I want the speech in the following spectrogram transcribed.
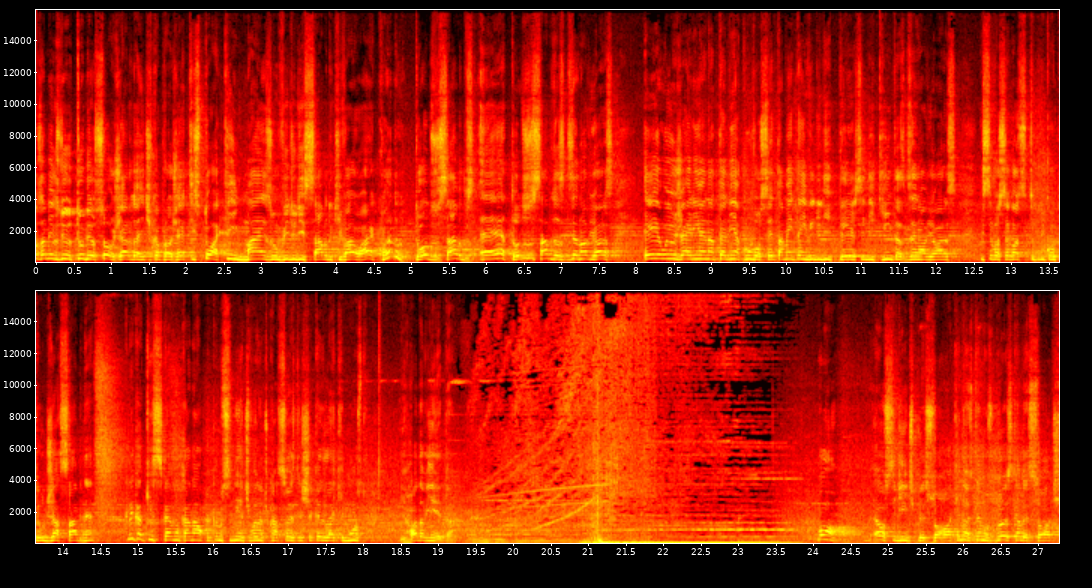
meus amigos do YouTube, eu sou o Gero da Retifica Projeto estou aqui em mais um vídeo de sábado que vai ao ar, quando? Todos os sábados? É, todos os sábados às 19 horas, eu e o Jairinho aí na telinha com você, também tem vídeo de terça e de quinta às 19 horas, e se você gosta desse tipo de conteúdo já sabe, né? Clica aqui, se inscreve no canal, clica no sininho, ativa as notificações, deixa aquele like monstro e roda a vinheta. Bom, é o seguinte pessoal, aqui nós temos dois cabeçotes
